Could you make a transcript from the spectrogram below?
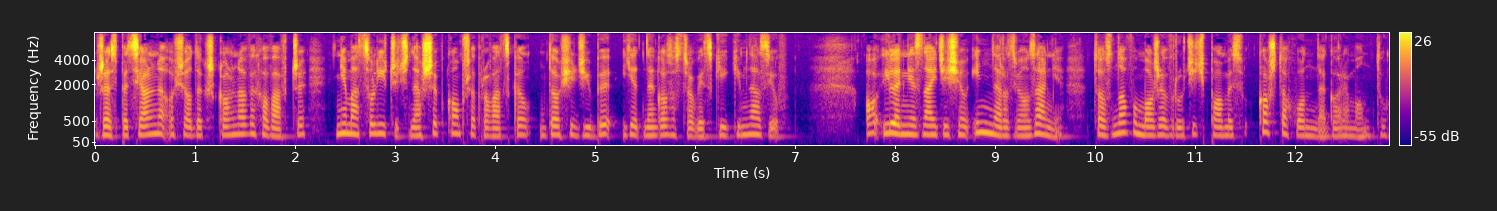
że specjalny ośrodek szkolno-wychowawczy nie ma co liczyć na szybką przeprowadzkę do siedziby jednego z ostrowieckich gimnazjów. O ile nie znajdzie się inne rozwiązanie, to znowu może wrócić pomysł kosztochłonnego remontu.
